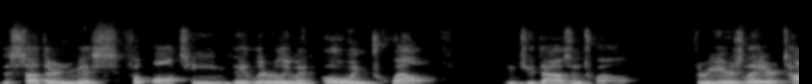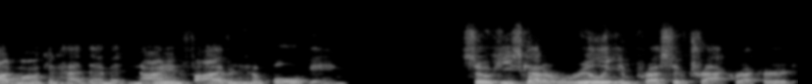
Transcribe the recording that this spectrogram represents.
the Southern Miss football team. They literally went 0 and 12 in 2012. Three years later, Todd Monken had them at nine and five and in a bowl game. So he's got a really impressive track record,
